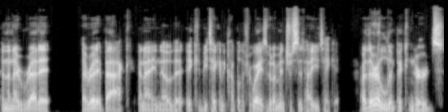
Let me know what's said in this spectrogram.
and then I read it. I read it back and I know that it could be taken a couple different ways, but I'm interested how you take it. Are there Olympic nerds?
